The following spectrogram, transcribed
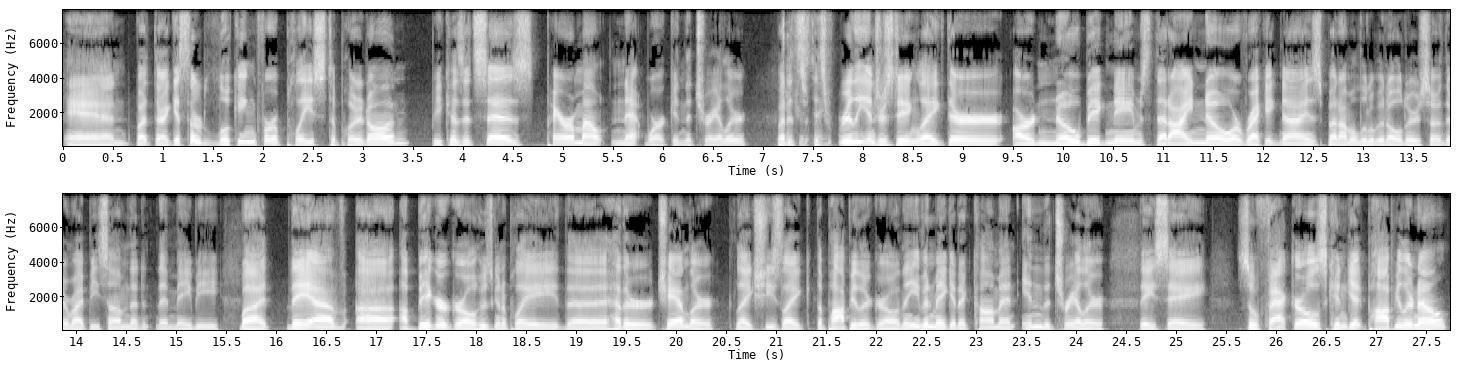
And but I guess they're looking for a place to put it on because it says Paramount Network in the trailer. But it's it's really interesting. Like there are no big names that I know or recognize, but I'm a little bit older, so there might be some that that may be. But they have uh, a bigger girl who's going to play the Heather Chandler. Like she's like the popular girl, and they even make it a comment in the trailer. They say, "So fat girls can get popular now."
